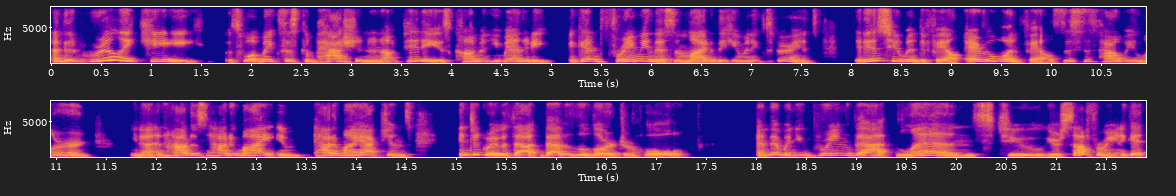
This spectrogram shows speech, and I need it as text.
And then, really key is what makes us compassion and not pity is common humanity. Again, framing this in light of the human experience. It is human to fail. Everyone fails. This is how we learn. You know, and how does how do my how do my actions integrate with that that of the larger whole? And then when you bring that lens to your suffering, again,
